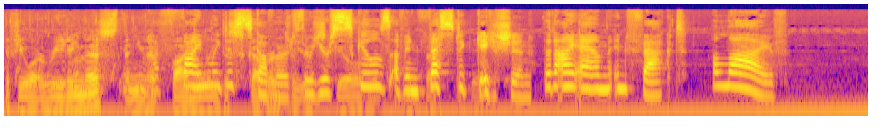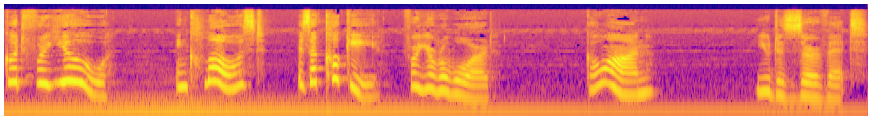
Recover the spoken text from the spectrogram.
if you are reading this, then you, You have, have finally discovered through your skills of investigation that I am, in fact, alive. Good for you! Enclosed is a cookie for your reward. Go on. You deserve it.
